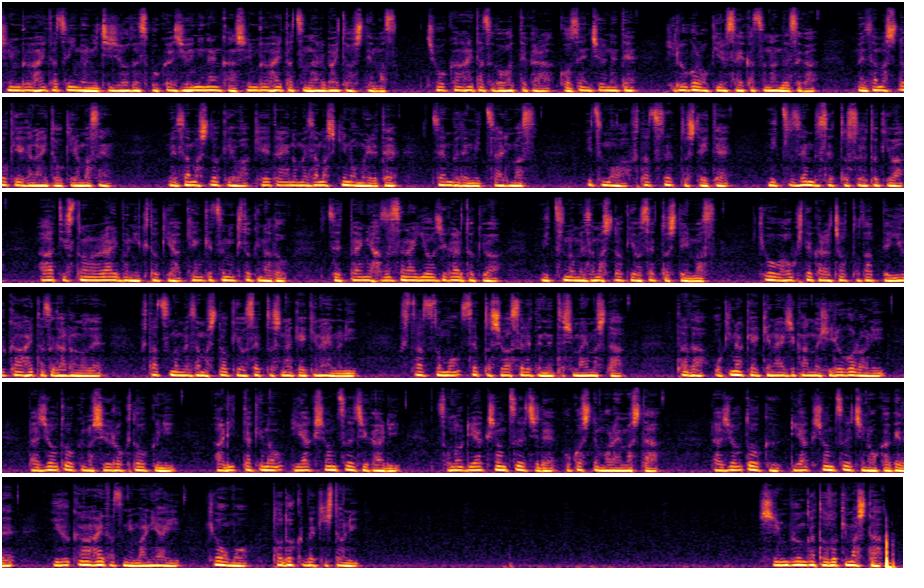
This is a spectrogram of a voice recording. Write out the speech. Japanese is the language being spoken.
新聞配達員の日常です。僕は12年間新聞配達のアルバイトをしています。朝刊配達が終わってから午前中寝て昼頃起きる生活なんですが目覚まし時計がないと起きれません。目覚まし時計は携帯の目覚まし機能も入れて全部で3つあります。いつもは2つセットしていて3つ全部セットするときはアーティストのライブに行くときや献血に行くときなど絶対に外せない用事があるときは3つの目覚まし時計をセットしています。今日は起きてからちょっと経って夕刊配達があるので2つの目覚まし時計をセットしなきゃいけないのに2つともセットし忘れて寝てしまいました。ただ起きなきゃいけない時間の昼頃にラジオトークの収録トークにありったけのリアクション通知がありそのリアクション通知で起こしてもらいました。ラジオトークリアクション通知のおかげで夕刊配達に間に合い今日も届くべき人に。新聞が届きました。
